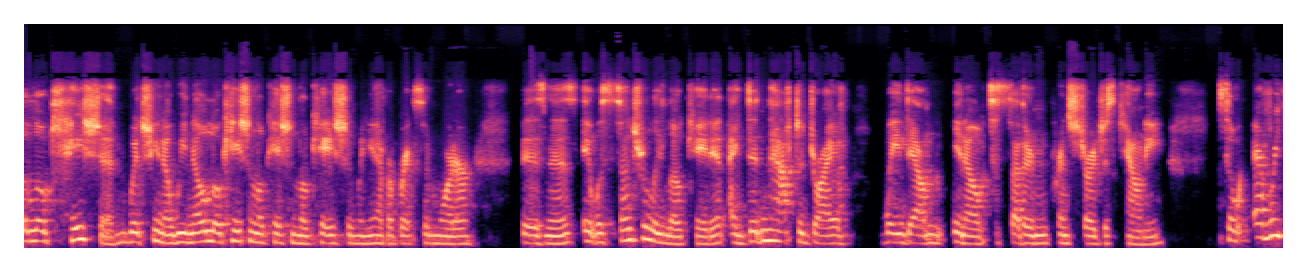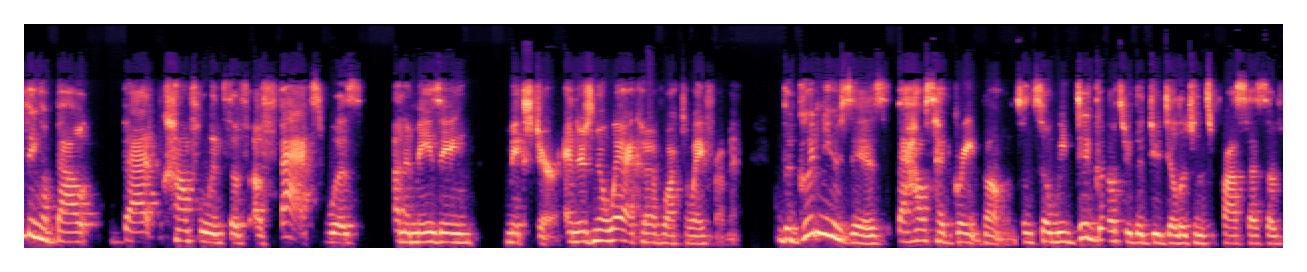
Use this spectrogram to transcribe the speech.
the location, which, you know, we know location, location, location when you have a bricks and mortar business. It was centrally located. I didn't have to drive way down, you know, to southern Prince George's County. So everything about that confluence of, of facts was an amazing mixture. And there's no way I could have walked away from it. The good news is the house had great bones. And so we did go through the due diligence process of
